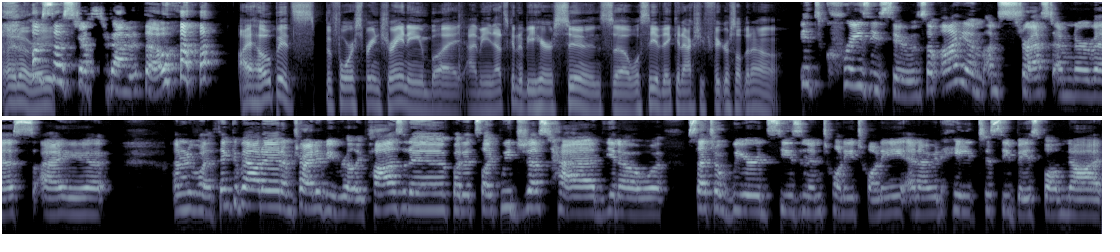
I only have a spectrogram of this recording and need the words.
I know, Right? I'm so stressed about it though. I hope it's before spring training, but I mean that's going to be here soon, so we'll see if they can actually figure something out. it's crazy soon. So I am I'm stressed, I'm nervous. I I don't even want to think about it. I'm trying to be really positive, but it's like we just had, you know, such a weird season in 2020 and I would hate to see baseball not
